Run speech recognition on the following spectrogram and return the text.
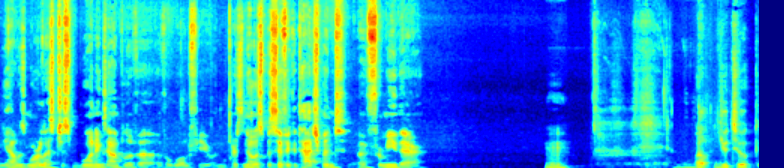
yeah was more or less just one example of a, of a worldview, and there's no specific attachment uh, for me there. Mm. Well, you took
